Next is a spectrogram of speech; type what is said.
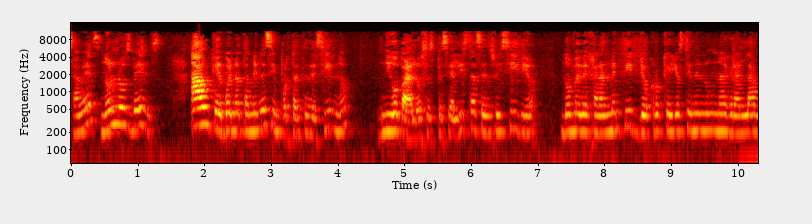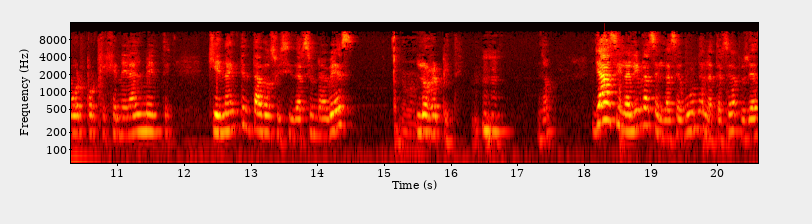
¿sabes? No los ves. Aunque, bueno, también es importante decir, ¿no? Digo, para los especialistas en suicidio, no me dejarán mentir, yo creo que ellos tienen una gran labor porque generalmente quien ha intentado suicidarse una vez, lo repite. ¿no? Ya si la libras en la segunda, en la tercera, pues ya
